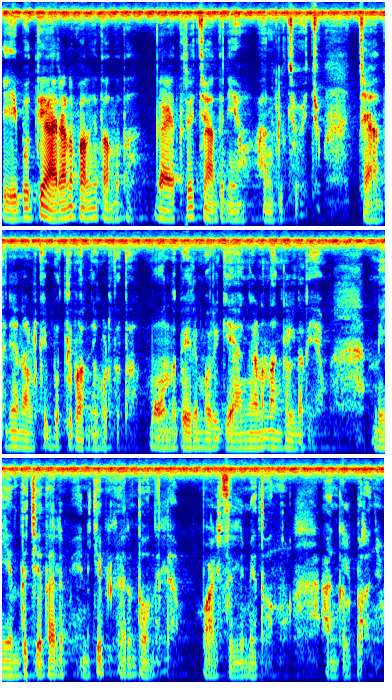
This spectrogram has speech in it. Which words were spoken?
ഈ ബുദ്ധി ആരാണ് പറഞ്ഞു തന്നത്? ഗായത്രി ചാന്ദിനിയോ? അങ്കിൾ ചോദിച്ചു. ചാന്ദിനിയാണ് അവൾക്ക് ബുദ്ധി പറഞ്ഞു കൊടുത്തത്. മൂന്ന് പേരും ഒരു ഗ്യാങ്ങാണെന്ന് അങ്കിളിനറിയാം നീ എന്ത് ചെയ്താലും എനിക്ക് വികാരം തോന്നില്ല. വാത്സല്യമേ തോന്നു അങ്കിൾ പറഞ്ഞു.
